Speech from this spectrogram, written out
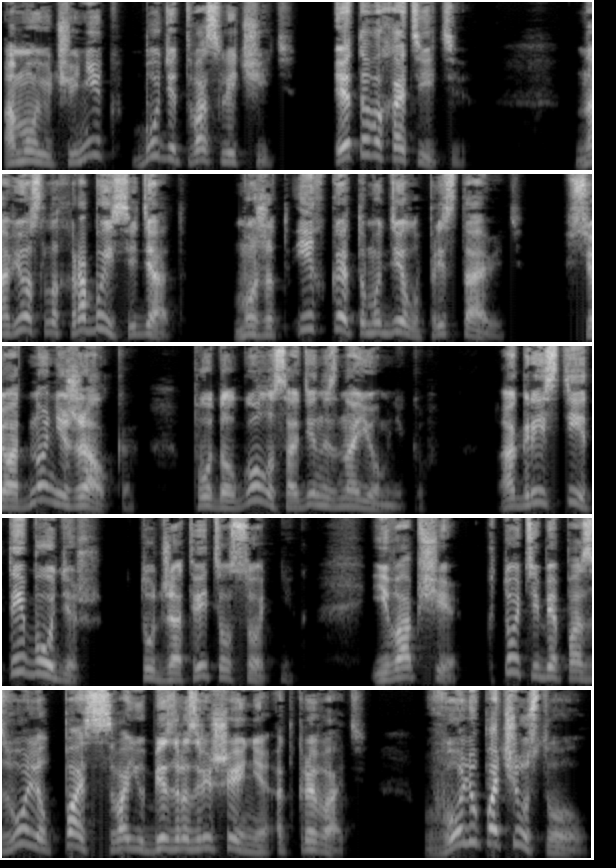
а мой ученик будет вас лечить. Этого хотите? На веслах рабы сидят, может, их к этому делу приставить? Все одно не жалко, подал голос один из наемников. А ты будешь, тут же ответил сотник. И вообще, кто тебе позволил пасть свою без разрешения открывать? Волю почувствовал?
